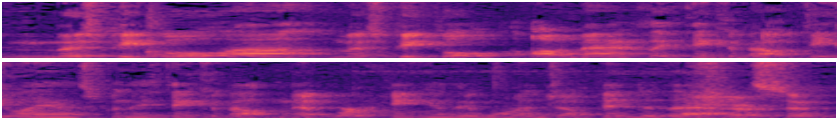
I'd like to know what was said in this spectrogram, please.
most people uh, most people automatically think about VLANs when they think about networking, and they want to jump into that. Sure. So,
